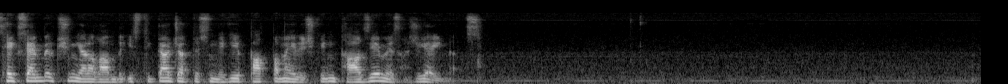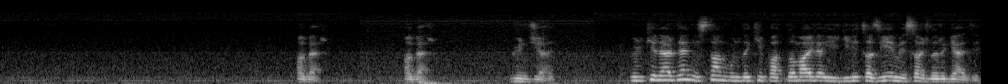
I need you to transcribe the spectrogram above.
81 kişinin yaralandığı İstiklal Caddesi'ndeki patlama ilişkin taziye mesajı yayınladı. Haber. Haber. Güncel. Ülkelerden İstanbul'daki patlamayla ilgili taziye mesajları geldi.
